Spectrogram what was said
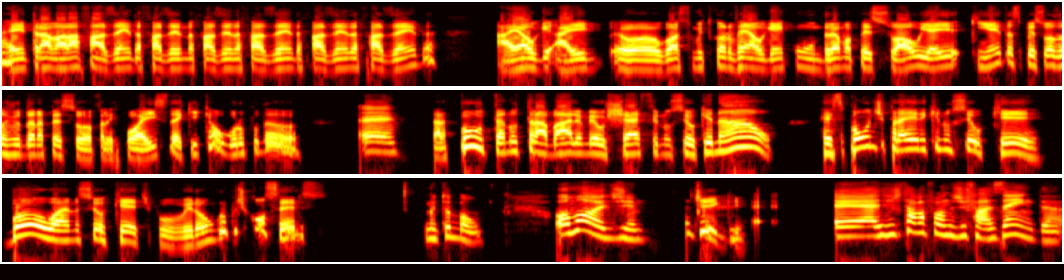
Aí entrava lá, Fazenda, Fazenda, Fazenda, Fazenda, Fazenda, Fazenda. Aí, alguém, aí eu, eu gosto muito quando vem alguém com um drama pessoal e aí 500 pessoas ajudando a pessoa. Eu falei, pô, é isso daqui que é o grupo do, É. Cara, puta, no trabalho, meu chefe, não sei o que. Não! Responde pra ele que não sei o que. Boa, não sei o que. Tipo, virou um grupo de conselhos. Muito bom. Ô, Modi, Dig. é, a gente tava falando de Fazenda,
